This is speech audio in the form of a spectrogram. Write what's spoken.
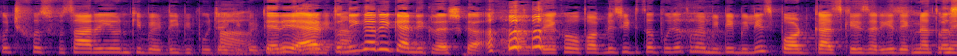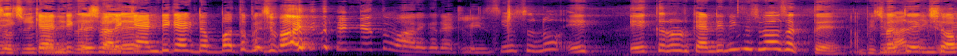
कुछ फुसफुसा रही है उनकी बेटी भी पूजा की बेटी कह भी रही पूजा ऐड तो नहीं कर रही कैंडी क्रश का? हाँ, देखो पब्लिसिटी तो पूजा तुम्हें मिली मिली इस पॉडकास्ट के ज़रिए देखना तुम्हें हूँ कैंडी क्रश वाले- कैंडी का एक डब्बा तो भिजवा ही देंगे तुम्हारे घर एटलीस्ट ये सुनो एक एक करोड़ कैंडी नहीं भिजवा सकते? मैं तो एक शॉप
